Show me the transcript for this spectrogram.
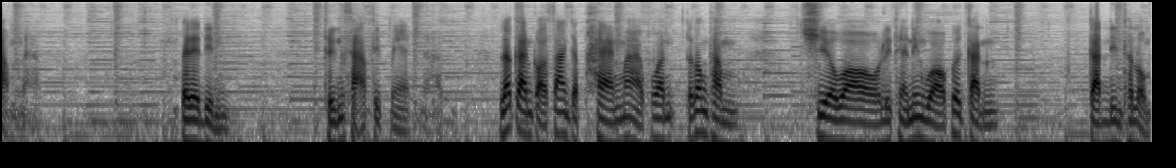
ต่ำนะครับไปในดินถึง 30 เมตรนะครับแล้วการก่อสร้างจะแพงมากเพราะว่าจะต้องทำ shear wall retaining wall เพื่อกันกันดินถล่ม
